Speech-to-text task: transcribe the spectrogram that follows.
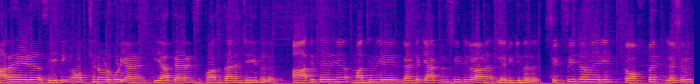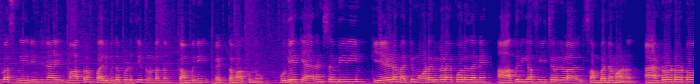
ആറ് ഏഴ് സീറ്റിംഗ് ഓപ്ഷനോടുകൂടിയാണ് കിയ കാരൻസ് വാഗ്ദാനം ചെയ്യുന്നത്. ആദ്യത്തേതിന് മധ്യനിരയിൽ രണ്ട് ക്യാപ്റ്റൻ സീറ്റുകളാണ് ലഭിക്കുന്നത്. Six seater variant top spec luxury plus വേരിയന്റിനായി മാത്രം പരിമിതപ്പെടുത്തിയിട്ടുണ്ടെന്നും കമ്പനി വ്യക്തമാക്കുന്നു. പുതിയ കാരൻസ് എം ബി വിയും കിയയുടെ മറ്റ് മോഡലുകളെ പോലെ തന്നെ ആധുനിക ഫീച്ചറുകളാൽ സമ്പന്നമാണ്. ആൻഡ്രോയിഡ് ഓട്ടോ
